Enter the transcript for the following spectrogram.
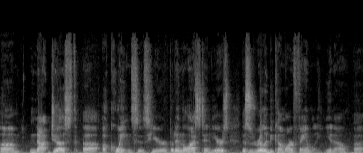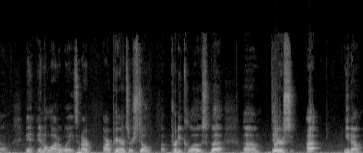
um, not just uh, acquaintances here, but in the last 10 years, this has really become our family, you know, um, in, in a lot of ways. And our, our parents are still uh, pretty close, but um, there's, you know,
